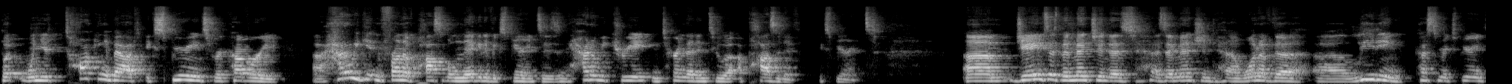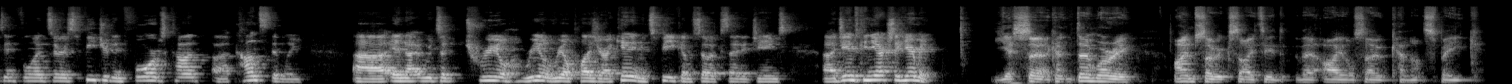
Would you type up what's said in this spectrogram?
But when you're talking about experience recovery, uh, how do we get in front of possible negative experiences and how do we create and turn that into a, a positive experience? Um, James has been mentioned as, as I mentioned, uh, one of the uh, leading customer experience influencers, featured in Forbes con- uh, constantly, uh, and it's a real, real, real pleasure. I can't even speak. I'm so excited, James. Uh, James, can you actually hear me? Yes, sir. Don't worry. I'm so excited that I also cannot speak.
